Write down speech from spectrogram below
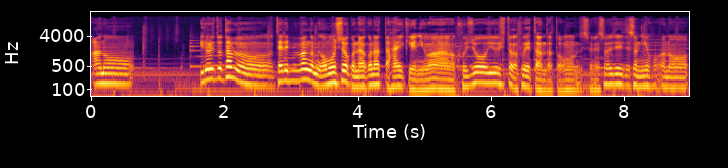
あのいろいろと多分テレビ番組が面白くなくなった背景には苦情を言う人が増えたんだと思うんですよね。それでその日本あの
